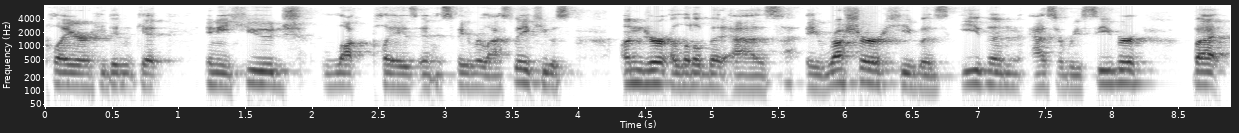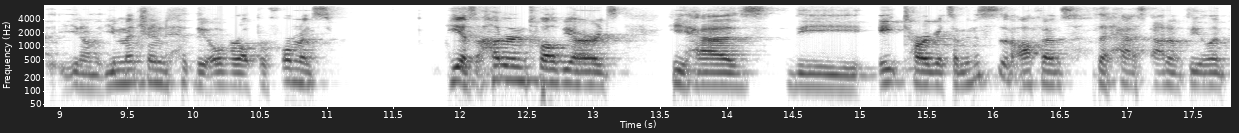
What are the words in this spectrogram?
player. He didn't get any huge luck plays in his favor last week. He was under a little bit as a rusher. He was even as a receiver. But you know, you mentioned the overall performance. He has 112 yards. He has the eight targets. I mean, this is an offense that has Adam Thielen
